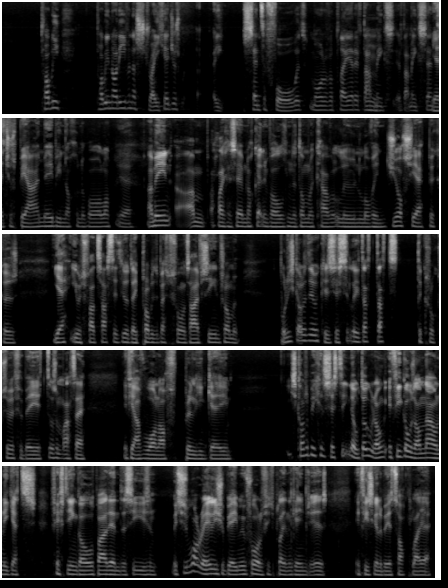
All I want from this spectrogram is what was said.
probably probably not even a striker, just a centre forward, more of a player if that hmm. makes if that makes sense. Yeah, just behind, maybe knocking the ball on. yeah. I mean, I'm like I say, I'm not getting involved in the Dominic Calvert-Lewin loving just yet because, yeah, he was fantastic the other day. Probably the best performance I've seen from him. But he's got to do it consistently. That that's the crux of it for me. It doesn't matter if you have one off brilliant game. He's got to be consistent. You know, don't get me wrong. If he goes on now and he gets 15 goals by the end of the season, which is what really should be aiming for if he's playing the games he is, if he's going to be a top player,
